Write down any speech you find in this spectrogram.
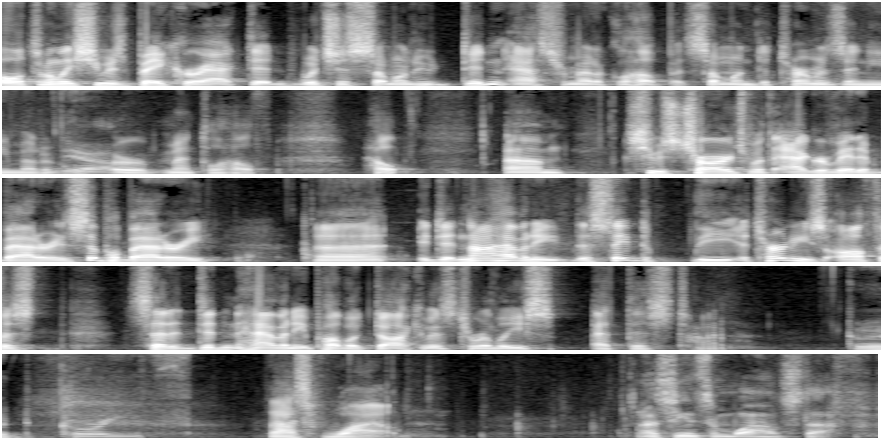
ultimately she was Baker acted, which is someone who didn't ask for medical help, but someone determines need medical Yeah. or mental health help. Um, she was charged with aggravated battery and simple battery. Uh, it did not have any. The state, the attorney's office said it didn't have any public documents to release at this time. Good grief. That's wild. I've seen some wild stuff.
